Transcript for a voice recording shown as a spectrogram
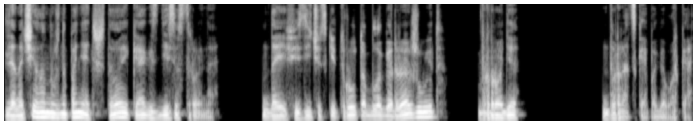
Для начала нужно понять, что и как здесь устроено. Да и физический труд облагораживает. Вроде. Дурацкая поговорка.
